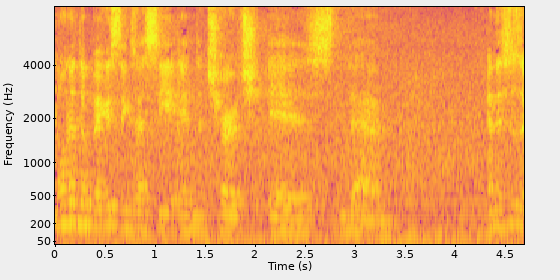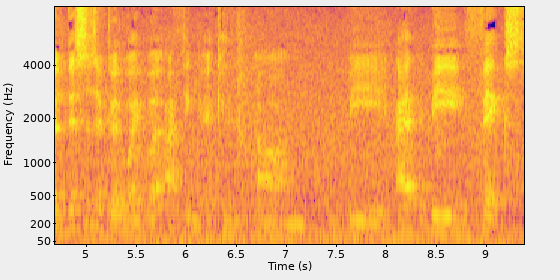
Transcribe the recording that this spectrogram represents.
one of the biggest things I see in the church is that, and this is a this is a good way, but I think it can um, be at, be fixed,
